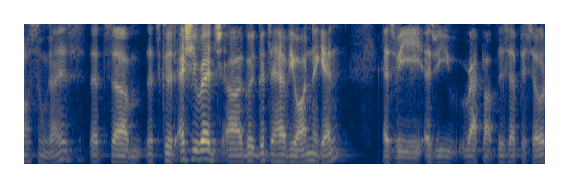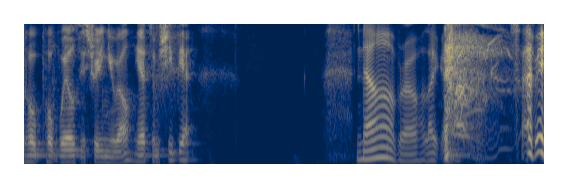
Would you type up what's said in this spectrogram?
Awesome, guys. That's um that's good. Actually, Reg, uh, good good to have you on again as we as we wrap up this episode. Hope Hope Wales is treating you well. You had some sheep yet? No, bro. Like, I mean,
